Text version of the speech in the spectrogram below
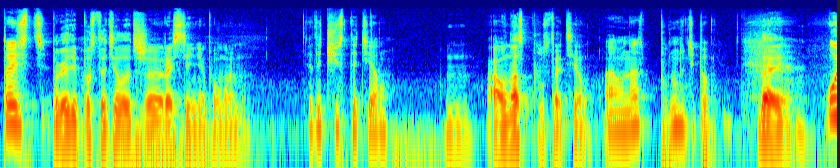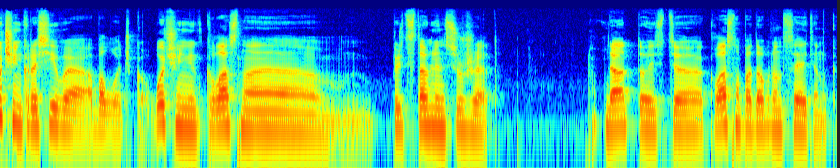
То есть Погоди, пустотел это же растение, по-моему. это чисто тел. М. А у нас пустотел. А у нас, ну, типа, Да, и- очень красивая оболочка, очень классно представлен сюжет. Да, то есть э, классно подобран сеттинг,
